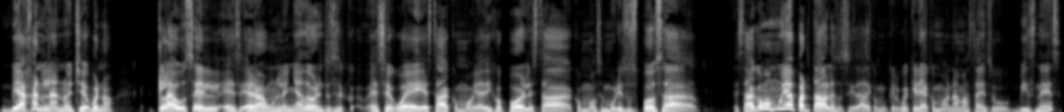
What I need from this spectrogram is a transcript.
viajan en la noche, bueno, Klaus era un leñador, entonces ese güey estaba como, ya dijo Paul, estaba como se murió su esposa, estaba como muy apartado de la sociedad, como que el güey quería como nada más estar en su business.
